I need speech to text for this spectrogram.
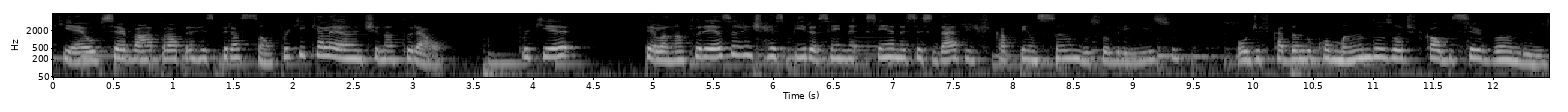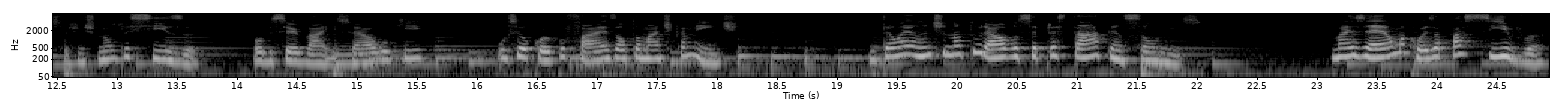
que é observar a própria respiração. Por que, que ela é antinatural? Porque pela natureza, a gente respira sem, sem a necessidade de ficar pensando sobre isso, ou de ficar dando comandos, ou de ficar observando isso. A gente não precisa observar isso, é algo que o seu corpo faz automaticamente. Então é antinatural você prestar atenção nisso. Mas é uma coisa passiva,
